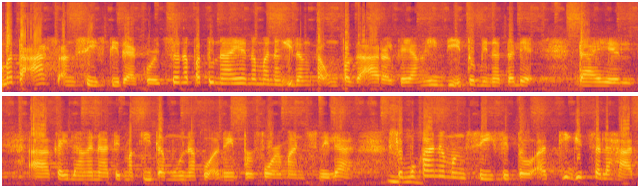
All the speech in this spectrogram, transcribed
mataas ang safety record. So napatunayan naman ng ilang taong pag-aaral kaya hindi ito minadali dahil ah, kailangan natin makita muna kung ano yung performance nila. So mukha namang safe ito at higit sa lahat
